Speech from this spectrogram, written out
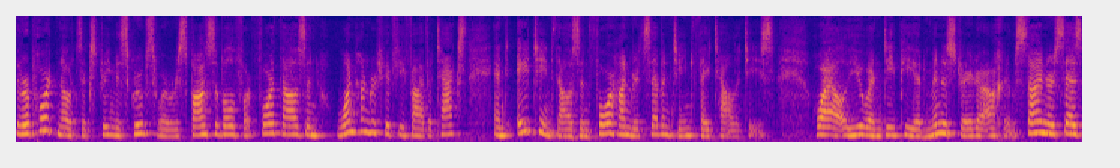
the report notes extremist groups were responsible for 4,155 attacks and 18,417 fatalities while UNDP Administrator Achim Steiner says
